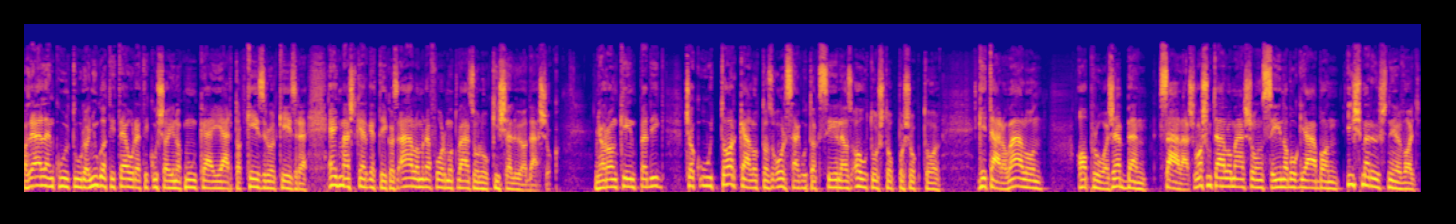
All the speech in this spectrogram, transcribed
Az ellenkultúra nyugati teoretikusainak munkái jártak kézről kézre, egymást kergették az államreformot vázoló kis előadások. Nyaranként pedig csak úgy tarkálott az országutak széle az autostopposoktól. Gitár a vállon, apró a zsebben, szállás vasútállomáson, szénabogjában, ismerősnél vagy,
